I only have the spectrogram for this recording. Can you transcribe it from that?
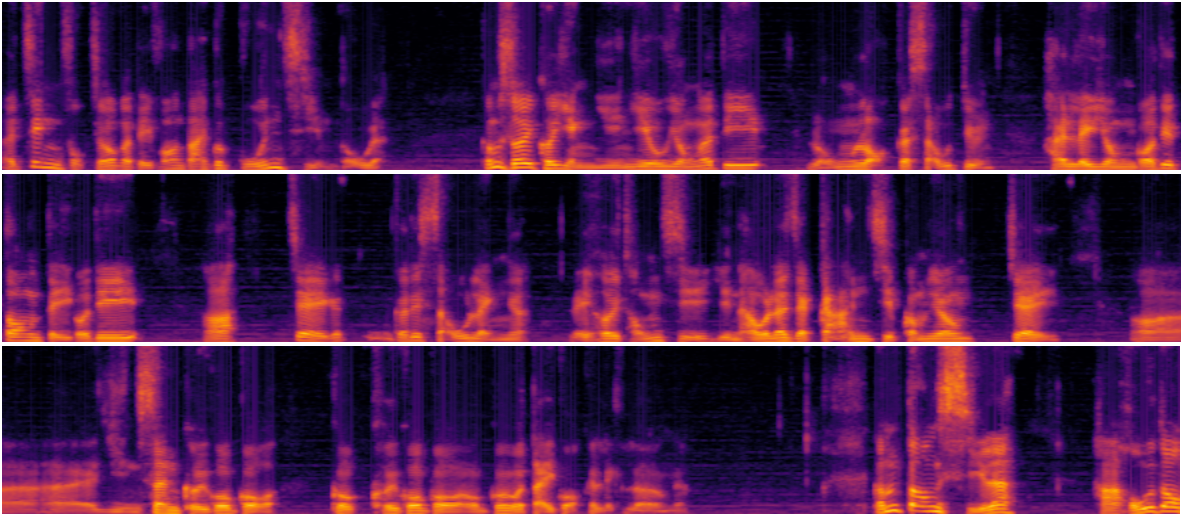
誒征服咗一個地方，但係佢管治唔到嘅，咁所以佢仍然要用一啲籠絡嘅手段，係利用嗰啲當地嗰啲啊，即係嗰啲首領啊嚟去統治，然後咧就間接咁樣即係誒誒延伸佢嗰個。個佢嗰個嗰個帝國嘅力量嘅，咁當時咧吓好多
